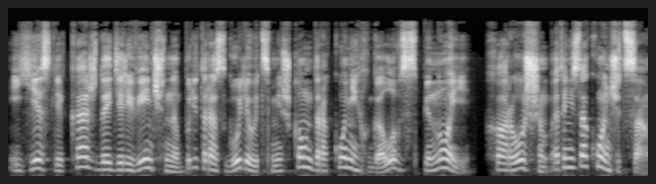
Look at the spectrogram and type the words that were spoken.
и если каждая деревенщина будет разгуливать с мешком драконьих голов за спиной, хорошим это не закончится.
